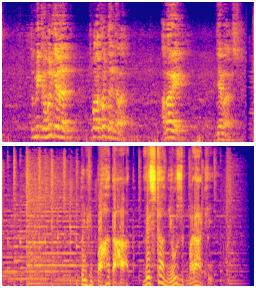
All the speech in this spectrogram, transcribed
तुम्ही कबूल केलं तुम्हाला खूप धन्यवाद. आभार जय महाराज. तुम्ही पाहत आहात विस्टा न्यूज मराठी.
